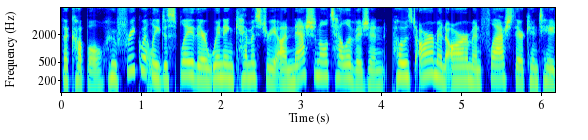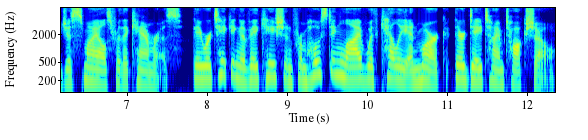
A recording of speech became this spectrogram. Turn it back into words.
The couple, who frequently display their winning chemistry on national television, posed arm in arm and flashed their contagious smiles for the cameras. They were taking a vacation from hosting Live with Kelly and Mark, their daytime talk show.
